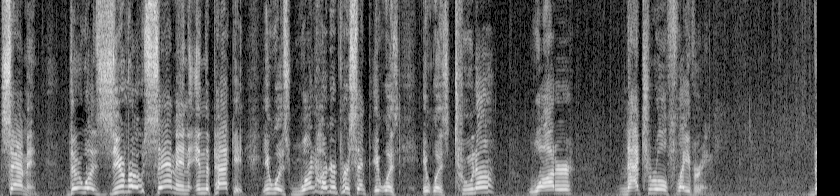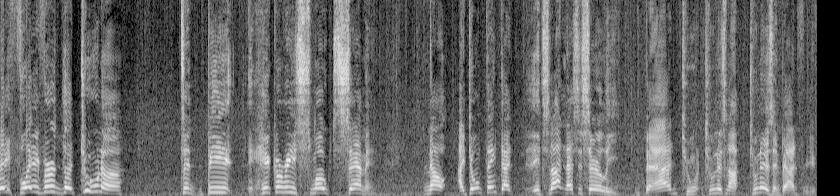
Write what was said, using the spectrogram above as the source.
salmon. There was zero salmon in the packet. It was 100% it was it was tuna, water, natural flavoring. They flavored the tuna to be hickory smoked salmon. Now, I don't think that it's not necessarily bad. Tuna is not tuna isn't bad for you,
